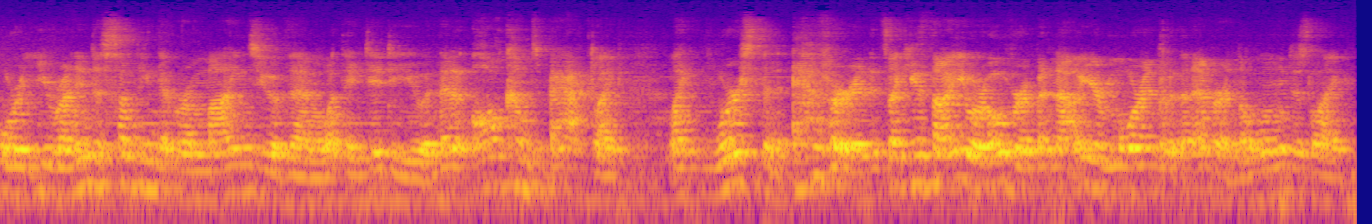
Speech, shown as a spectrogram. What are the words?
or you run into something that reminds you of them and what they did to you, and then it all comes back like like worse than ever. And it's like you thought you were over it, but now you're more into it than ever, and the wound is like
